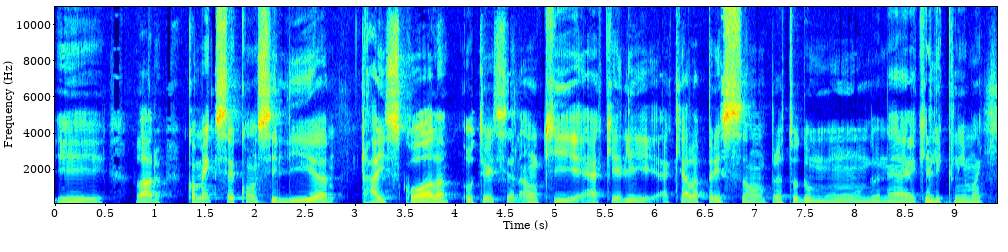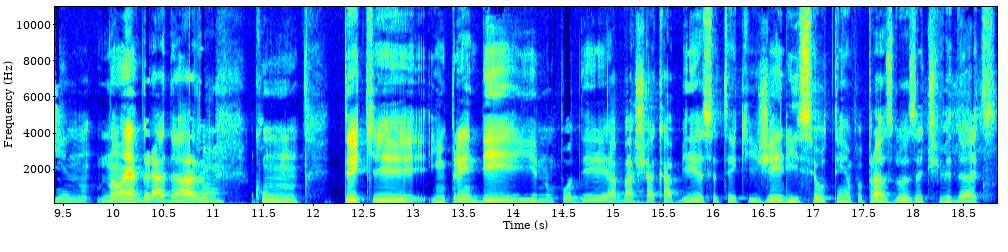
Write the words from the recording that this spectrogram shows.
E, Laura, como é que você concilia a escola, o terceirão, que é aquele, aquela pressão para todo mundo, né? Aquele clima que não é agradável, é. com ter que empreender e não poder abaixar a cabeça, ter que gerir seu tempo para as duas atividades?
